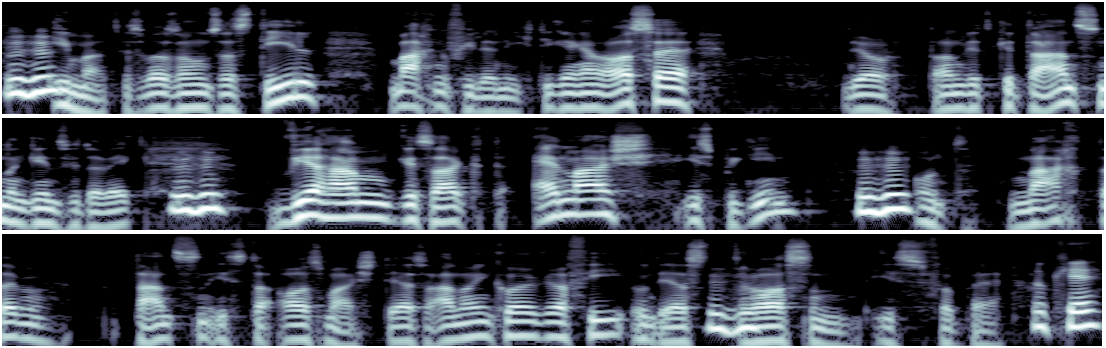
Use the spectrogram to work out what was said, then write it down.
Mhm. Immer. Das war so unser Stil, machen viele nicht. Die gehen außer, ja, dann wird getanzt und dann gehen sie wieder weg. Mhm. Wir haben gesagt, Einmarsch ist Beginn mhm. und nach dem Tanzen ist der Ausmarsch. Der ist auch noch in Choreografie und erst mhm. draußen ist vorbei. Okay.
